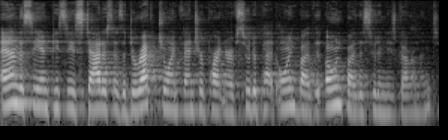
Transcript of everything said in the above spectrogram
and the CNPC's status as a direct joint venture partner of Sudapet owned by the, owned by the Sudanese government.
